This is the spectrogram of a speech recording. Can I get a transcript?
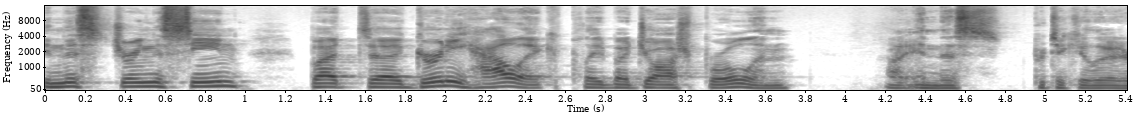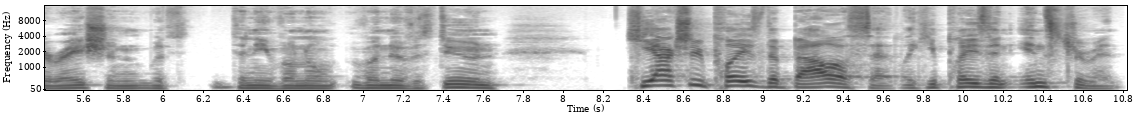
in this during the scene, but uh, Gurney Halleck, played by Josh Brolin, uh, in this particular iteration with Denis Villeneuve's Dune, he actually plays the baliset, like he plays an instrument.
